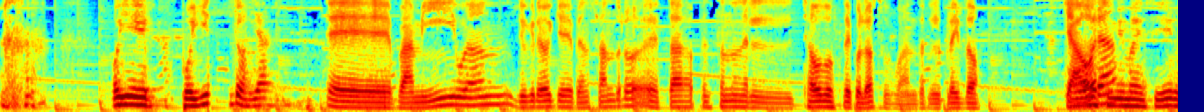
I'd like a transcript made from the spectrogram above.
Oye, pollito, ya. Eh, para mí, weón, yo creo que pensándolo, estaba pensando en el Shadow of the Colossus, weón, del Play 2. Que No, ahora, decir,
